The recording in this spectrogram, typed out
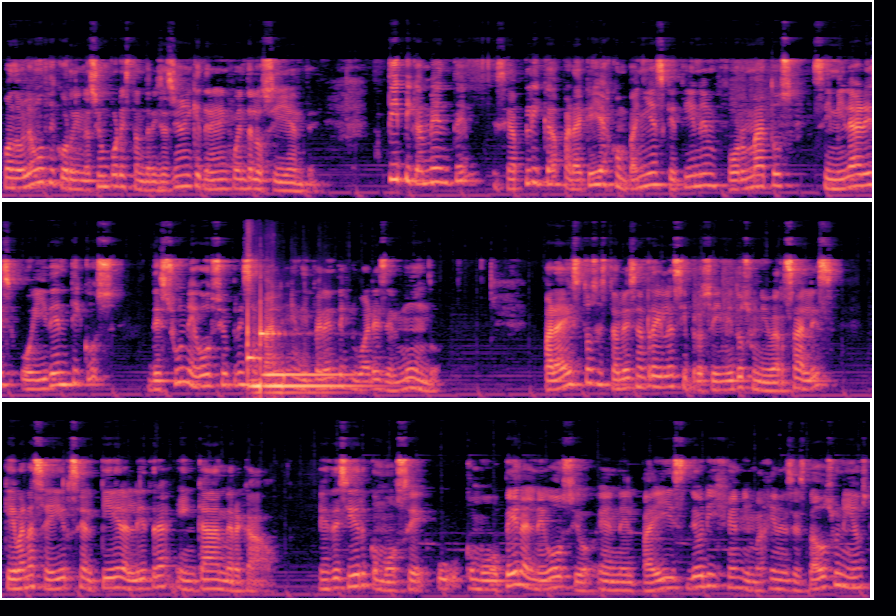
Cuando hablamos de coordinación por estandarización hay que tener en cuenta lo siguiente. Típicamente se aplica para aquellas compañías que tienen formatos similares o idénticos de su negocio principal en diferentes lugares del mundo. Para esto se establecen reglas y procedimientos universales que van a seguirse al pie de la letra en cada mercado. Es decir, como, opera el negocio en el país de origen, imagínense Estados Unidos,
